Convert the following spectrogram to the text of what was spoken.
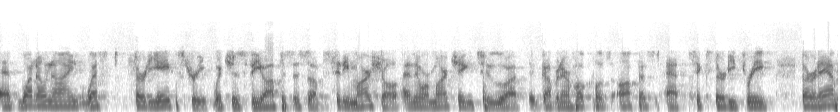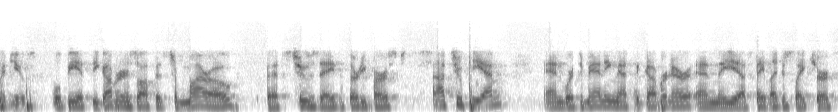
at 109 West 38th Street, which is the offices of City Marshal, and then we're marching to uh, Governor Hochul's office at 633 Third Avenue. We'll be at the governor's office tomorrow. That's Tuesday, the 31st, at 2 p.m. And we're demanding that the governor and the uh, state legislature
